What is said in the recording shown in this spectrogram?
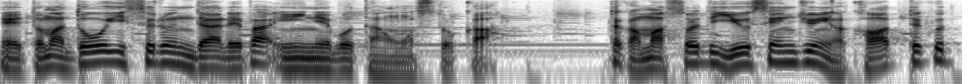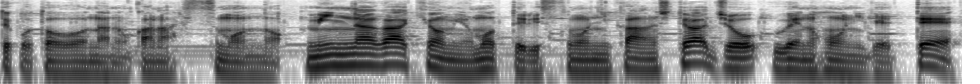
えーとまあ、同意するんであればいいねボタンを押すとか。だからまあそれで優先順位が変わっていくってことなのかな質問の。みんなが興味を持っている質問に関しては上上の方に出て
